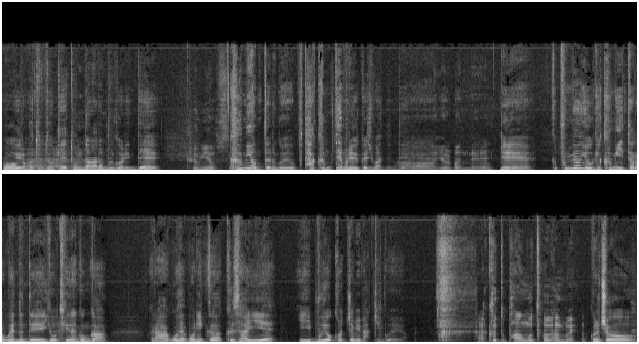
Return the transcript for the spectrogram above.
어 이런 것들도 꽤 돈 나가는 물건인데 금이 없어. 금이 없다는 거예요. 다 금 때문에 여기까지 왔는데. 아 열받네. 예. 그 분명히 여기 금이 있다라고 했는데 이게 네. 어떻게 된 건가? 라고 해 보니까 그 사이에 이 무역 거점이 바뀐 거예요. 아 그것도 파악 못하고 간 거예요? 그렇죠.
